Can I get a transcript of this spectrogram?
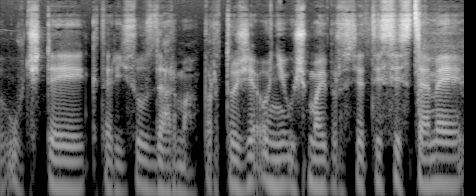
uh, účty, které jsou zdarma, protože oni už mají prostě ty systémy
